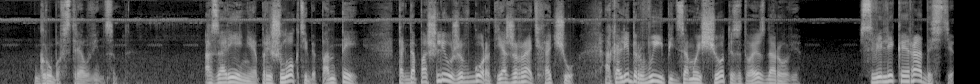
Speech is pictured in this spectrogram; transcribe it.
— грубо встрял Винсент. «Озарение пришло к тебе, Пантей. Тогда пошли уже в город, я жрать хочу, а калидр выпить за мой счет и за твое здоровье». «С великой радостью!»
